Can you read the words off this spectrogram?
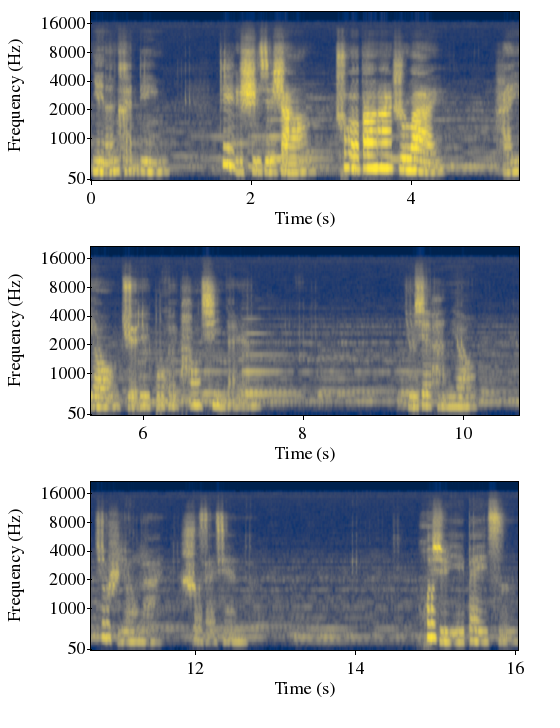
你能肯定，这个世界上除了爸妈之外，还有绝对不会抛弃你的人。有些朋友就是用来说再见的。或许一辈子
